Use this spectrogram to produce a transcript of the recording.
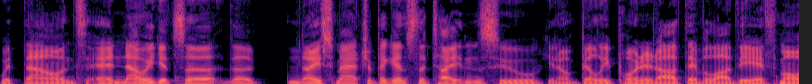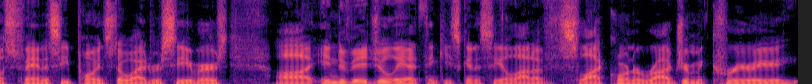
with Downs, and now he gets a the nice matchup against the Titans, who, you know, Billy pointed out they've allowed the eighth most fantasy points to wide receivers. Uh, individually, I think he's going to see a lot of slot corner Roger McCreary,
